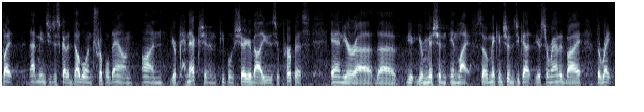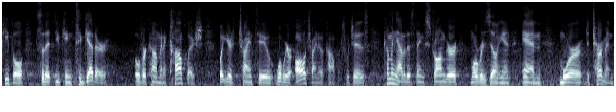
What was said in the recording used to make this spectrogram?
But that means you just got to double and triple down on your connection and the people who share your values, your purpose, and your uh, the your, your mission in life. So making sure that you got you're surrounded by the right people so that you can together overcome and accomplish what you're trying to, what we're all trying to accomplish, which is coming out of this thing stronger, more resilient, and more determined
